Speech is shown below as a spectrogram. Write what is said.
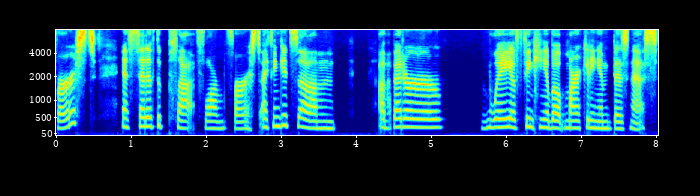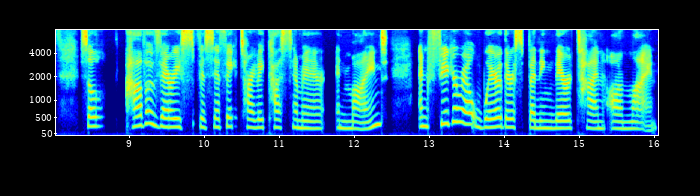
first instead of the platform first. I think it's um a better way of thinking about marketing and business. So have a very specific target customer in mind and figure out where they're spending their time online.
